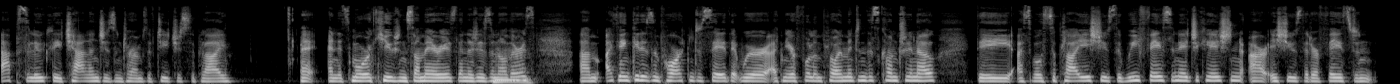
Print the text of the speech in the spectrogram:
absolutely challenges in terms of teacher supply. Uh, and it's more acute in some areas than it is in mm. others. Um, I think it is important to say that we're at near full employment in this country now. The, I suppose, supply issues that we face in education are issues that are faced in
